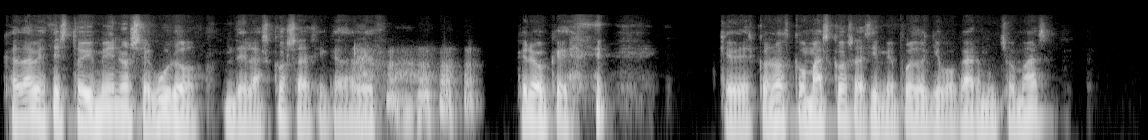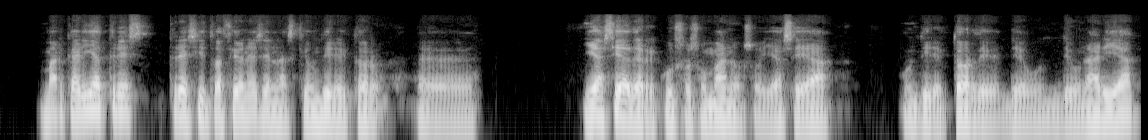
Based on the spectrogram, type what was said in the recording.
cada vez estoy menos seguro de las cosas y cada vez creo que, que desconozco más cosas y me puedo equivocar mucho más, marcaría tres, tres situaciones en las que un director, eh, ya sea de recursos humanos o ya sea un director de, de, un, de, un, área,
